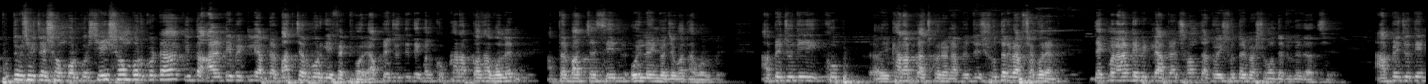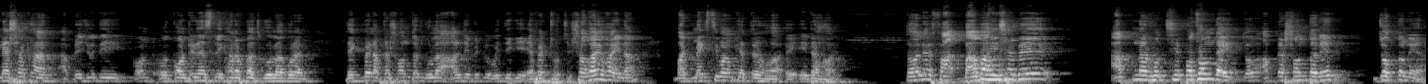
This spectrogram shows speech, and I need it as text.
প্রতিবেশীর যে সম্পর্ক, সেই সম্পর্কটা কিন্তু আলটিমেটলি আপনার বাচ্চার উপর ইফেক্ট করে আপনি যদি দেখবেন খুব খারাপ কথা বলেন, আপনার বাচ্চা সেই ওই ল্যাঙ্গুয়েজে কথা বলবে। আপনি যদি খুব খারাপ কাজ করেন, আপনি যদি সুদের ব্যবসা করেন, দেখবেন আলটিমেটলি আপনার সন্তান ওই সুদের ব্যবসার মধ্যে ঢুকে যাচ্ছে। আপনি যদি নেশা খান, আপনি যদি কন্টিনিউসলি খারাপ কাজগুলো করেন, দেখবেন আপনার সন্তানগুলো আলটিমেটলি ওই দিকে এফেক্ট হচ্ছে। সবাই হয় না বাট ম্যাক্সিমাম ক্ষেত্রে এটা হয়। তাহলে বাবা হিসাবে আপনার হচ্ছে প্রথম দায়িত্ব আপনার সন্তানের যত্ন নেওয়া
